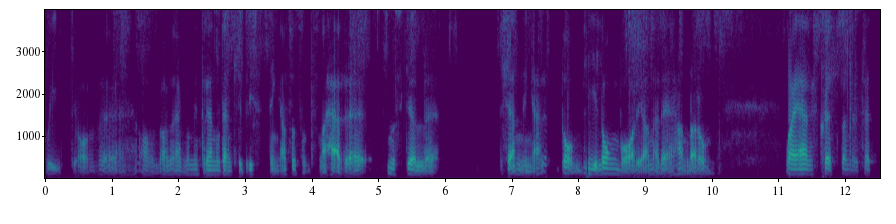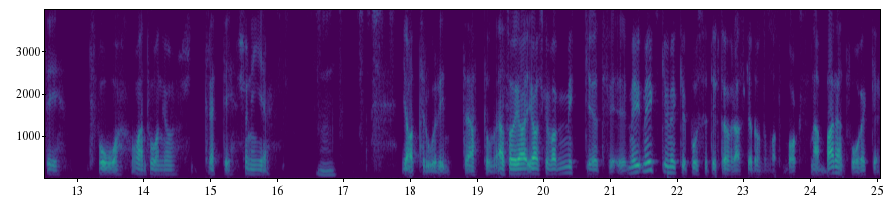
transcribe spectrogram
tweak av, eh, av, av även om inte det är en ordentlig bristning, alltså sådana här eh, muskelkänningar, de blir långvariga när det handlar om, vad är Crespen nu, 32 och Antonio 30, 29. Mm. Jag tror inte att de, alltså jag, jag skulle vara mycket, mycket, mycket positivt överraskad om de var tillbaka snabbare än två veckor.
